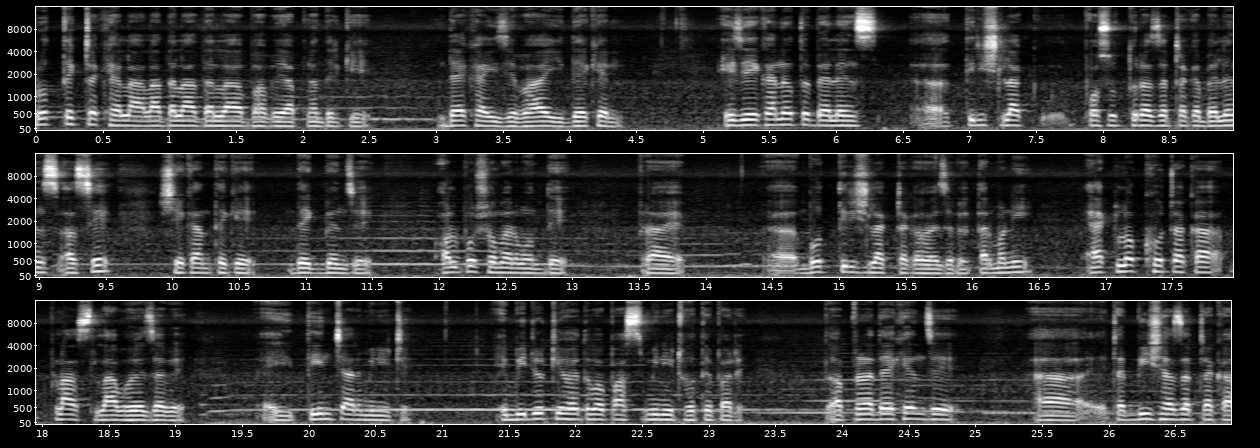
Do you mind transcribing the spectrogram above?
প্রত্যেকটা খেলা আলাদা আলাদা আলাদাভাবে আপনাদেরকে দেখাই যে, ভাই, দেখেন, এই যে এখানেও তো ব্যালেন্স তিরিশ লাখ পঁচাত্তর হাজার টাকা ব্যালেন্স আছে। সেখান থেকে দেখবেন যে অল্প সময়ের মধ্যে প্রায় বত্রিশ লাখ টাকা হয়ে যাবে। তার মানে এক লক্ষ টাকা প্লাস লাভ হয়ে যাবে এই তিন চার মিনিটে। এই ভিডিওটি হয়তো বা পাঁচ মিনিট হতে পারে। তো আপনারা দেখেন যে এটা বিশ হাজার টাকা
